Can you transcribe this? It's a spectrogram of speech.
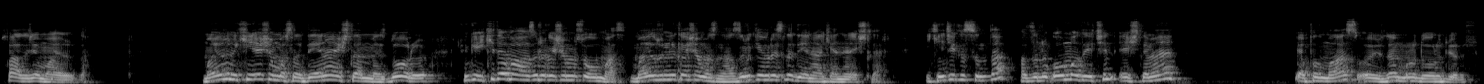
Sadece mayozda. Mayozun ikinci aşamasında DNA işlenmez. Doğru. Çünkü iki defa hazırlık aşaması olmaz. Mayozun ilk aşamasında hazırlık evresinde DNA kendine eşler. İkinci kısımda hazırlık olmadığı için eşleme yapılmaz. O yüzden bunu doğru diyoruz.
